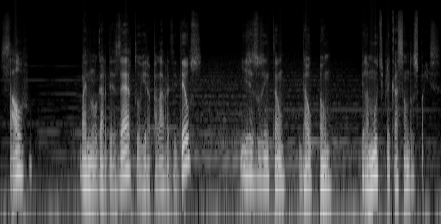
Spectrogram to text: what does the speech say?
salvo, vai no lugar deserto ouvir a palavra de Deus e Jesus então dá o pão pela multiplicação dos pães.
